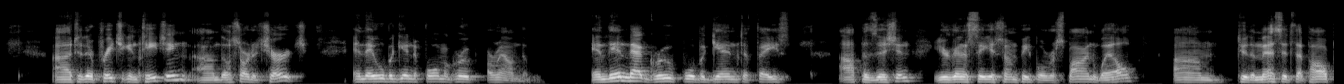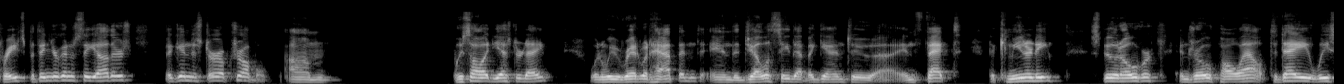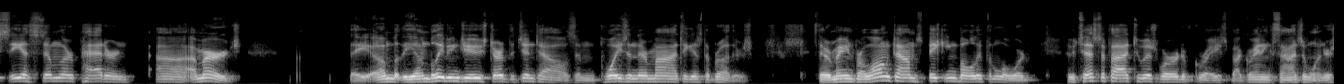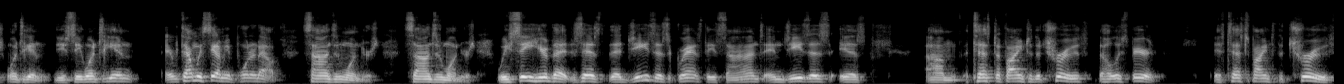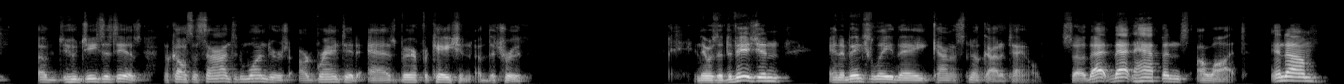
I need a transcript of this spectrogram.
uh, to their preaching and teaching. Um, they'll start a church and they will begin to form a group around them. And then that group will begin to face opposition. You're going to see some people respond well um, to the message that Paul preached, but then you're going to see others begin to stir up trouble. Um, we saw it yesterday when we read what happened and the jealousy that began to uh, infect the community spilled over and drove Paul out. Today, we see a similar pattern uh, emerge. They um, the unbelieving Jews stirred the Gentiles and poisoned their minds against the brothers. They remained for a long time speaking boldly for the Lord, who testified to his word of grace by granting signs and wonders. Once again, do you see once again? Every time we see them, you point it out signs and wonders, signs and wonders. We see here that it says that Jesus grants these signs, and Jesus is um, testifying to the truth. The Holy Spirit is testifying to the truth of who Jesus is because the signs and wonders are granted as verification of the truth and there was a division, and eventually they kind of snuck out of town. So that that happens a lot. And um,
